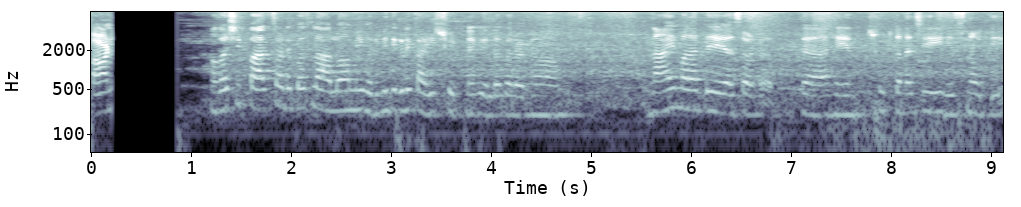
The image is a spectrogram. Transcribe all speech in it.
पाणी मग अशी पाच साडेपाचला आलो आम्ही घरी मी तिकडे काहीच शूट नाही केलं कारण नाही मला ते असं वाटत त्या हे शूट करण्याची हेच नव्हती.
